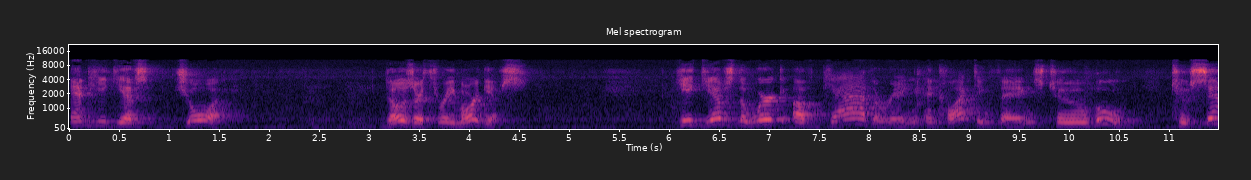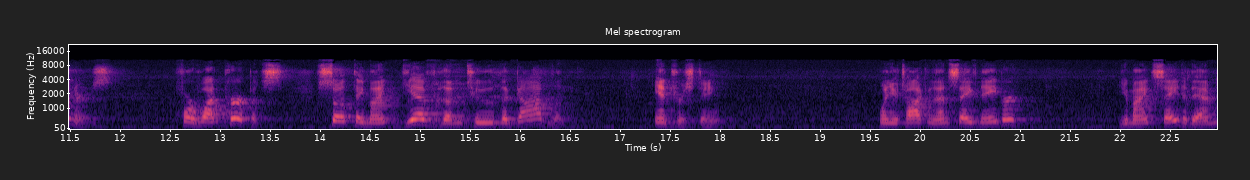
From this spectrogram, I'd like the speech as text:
And He gives joy. Those are three more gifts. He gives the work of gathering and collecting things to whom? To sinners. For what purpose? So that they might give them to the godly. Interesting. When you're talking to an unsaved neighbor, you might say to them,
